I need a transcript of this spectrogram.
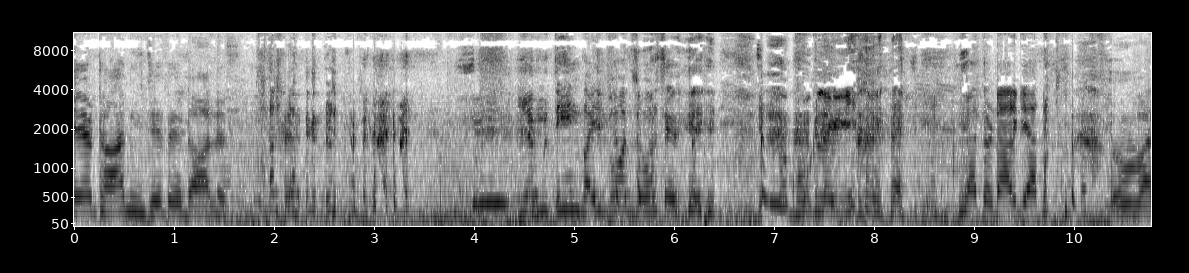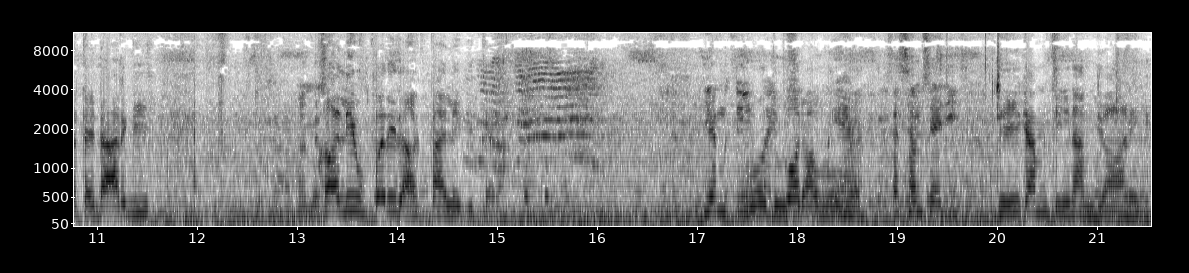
ये उठा नीचे से डाल। ये मुतीन भाई बहुत ज़ोर से भूख लगी। मैं तो डर गया था। वो बात है डर गई। खाली ऊपर ही रख पहले की तरह। ये मुतीन वो दूसरा वो हैं। कसम से जी। ठीक है हम तीन हम जा रहे हैं।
